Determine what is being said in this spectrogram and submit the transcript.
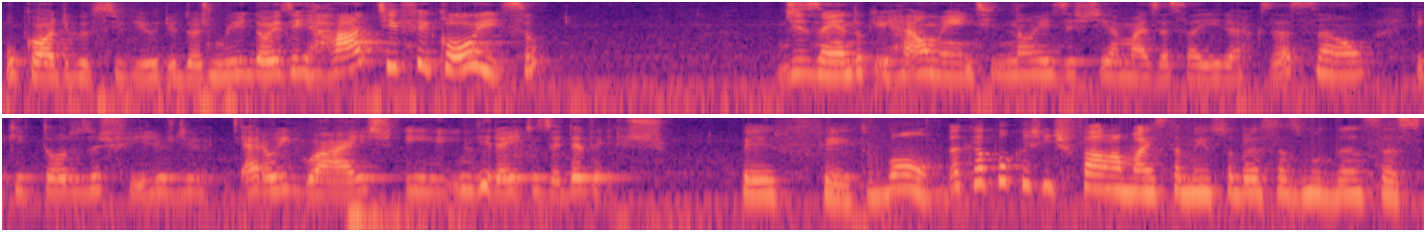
o Código Civil de 2002 e ratificou isso, dizendo que realmente não existia mais essa hierarquização e que todos os filhos eram iguais em direitos e deveres. Perfeito. Bom, daqui a pouco a gente fala mais também sobre essas mudanças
